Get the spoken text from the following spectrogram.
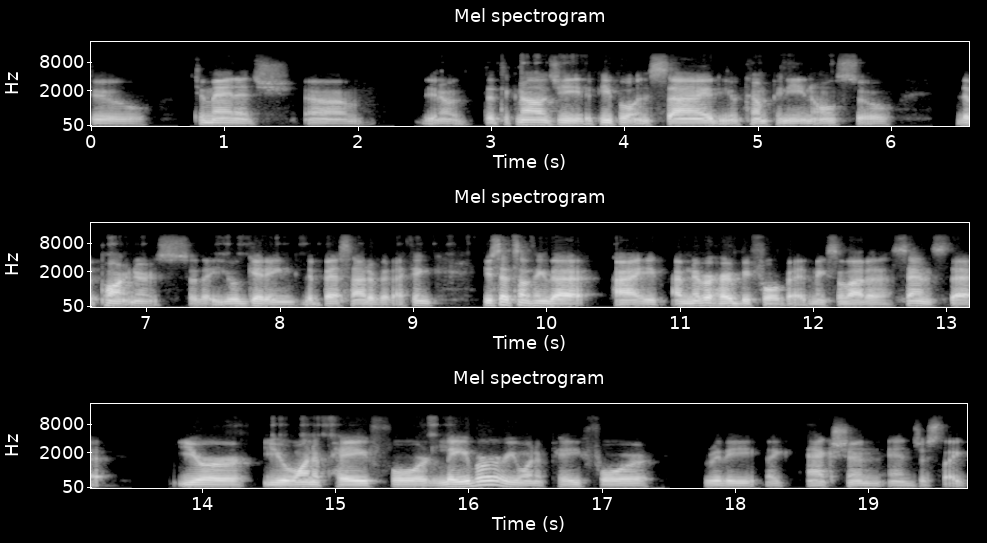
to to manage um, you know the technology the people inside your company and also the partners so that you're getting the best out of it i think you said something that i i've never heard before but it makes a lot of sense that you're you want to pay for labor or you want to pay for really like action and just like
